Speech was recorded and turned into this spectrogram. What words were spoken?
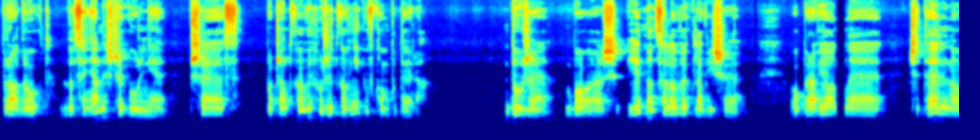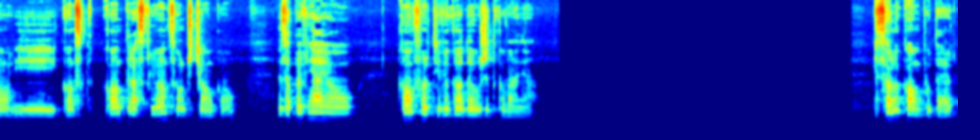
Produkt doceniany szczególnie przez początkowych użytkowników komputera. Duże, bo aż jednocalowe klawisze oprawione czytelną i kontrastującą czcionką zapewniają komfort i wygodę użytkowania. Solo Komputer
